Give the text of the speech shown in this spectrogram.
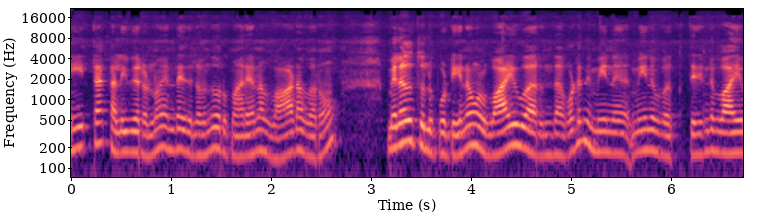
நீட்டாக கழுவிடணும். ஏன்னா இதில் வந்து ஒரு மாதிரியான வாடை வரும். மிளகுத்தூள் போட்டிங்கன்னா உங்களுக்கு வாயுவாக இருந்தால் கூட இந்த மீன் மீன் திடீர்னு வாயு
